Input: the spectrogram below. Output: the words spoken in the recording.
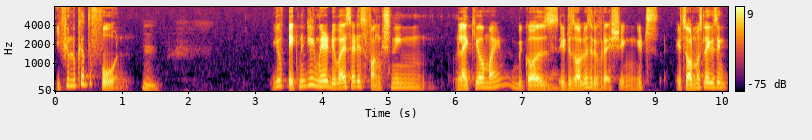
if you look at the phone, Hmm. you've technically made a device that is functioning like your mind because it is always refreshing. It's it's almost like you're saying,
